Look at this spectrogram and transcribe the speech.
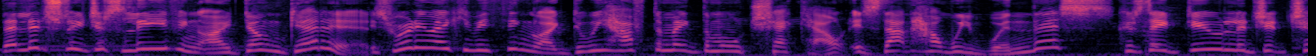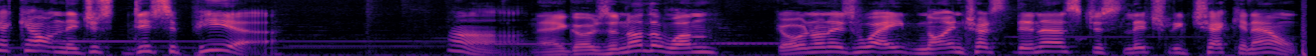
They're literally just leaving. I don't get it. It's really making me think, like, do we have to make them all check out? Is that how we win this? Because they do legit check out and they just disappear. Huh. There goes another one. Going on his way. Not interested in us. Just literally checking out.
